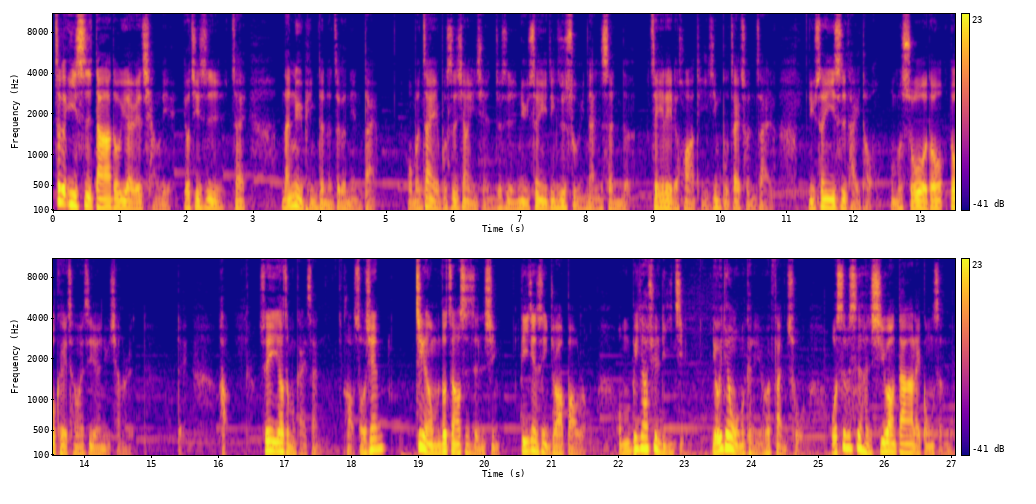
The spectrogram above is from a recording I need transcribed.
这个意识大家都越来越强烈，尤其是在男女平等的这个年代，我们再也不是像以前，就是女生一定是属于男生的。这一类的话题已经不再存在了。女生意识抬头，我们所有都都可以成为自己的女强人。对，好，所以要怎么改善？好，首先，既然我们都知道是人性，第一件事情就要包容。我们必须要去理解，有一天我们可能也会犯错。我是不是很希望大家来公审我？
